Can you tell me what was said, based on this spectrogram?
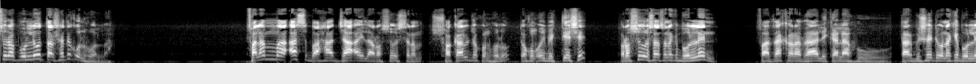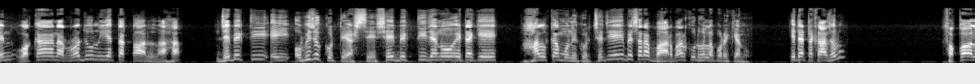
সুরা পড়লেও তার সাথে কুলহু আল্লাহ ফালাম্মা আসবাহা যা আইলা রসুল সাল্লাম সকাল যখন হলো, তখন ওই ব্যক্তি এসে রসুল সাল্লামকে বললেন ফাদা করা দালিকালাহু তার বিষয়টি ওনাকে বললেন ওয়াকান রজুল ইয়েতা কাল্লাহা যে ব্যক্তি এই অভিযোগ করতে আসছে, সেই ব্যক্তি যেন এটাকে হালকা মনে করছে যে, এই বেচারা বারবার কুলহল্লা পরে কেন? এটা একটা কাজ হলো? ফকল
